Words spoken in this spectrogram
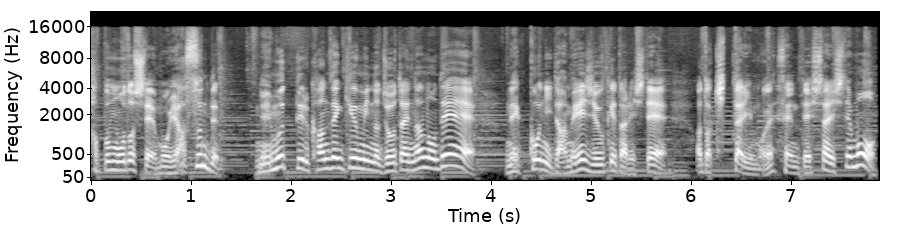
葉っぱも落としてもう休んでる。眠ってる完全休眠の状態なので根っこにダメージ受けたりしてあとは切ったりもね剪定したりしても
